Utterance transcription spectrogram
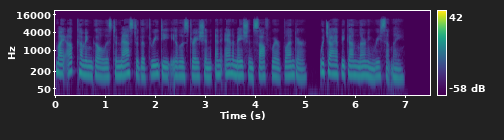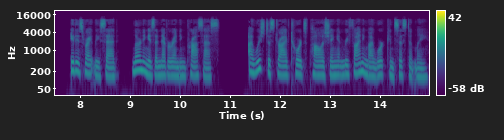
My upcoming goal is to master the 3D illustration and animation software Blender, which I have begun learning recently. It is rightly said learning is a never ending process. I wish to strive towards polishing and refining my work consistently.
